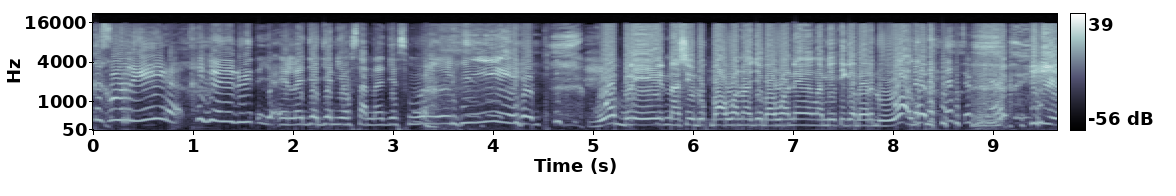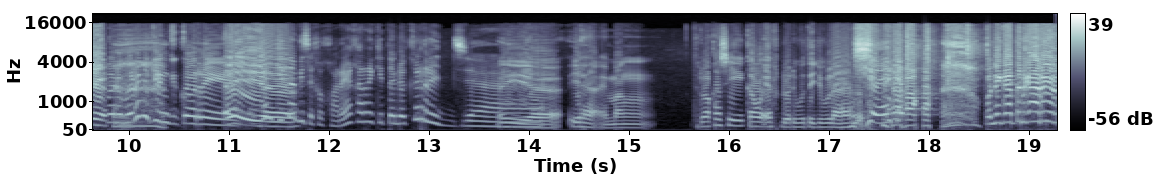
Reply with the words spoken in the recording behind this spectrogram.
ke Korea kagak ada duit ya elah jajan yosan aja sulit Gua beli nasi uduk bakwan aja bakwannya ngambil tiga bayar dua. Gua Iya. baru-baru bikin ke Korea Iya. Kan kita bisa ke Korea karena kita udah kerja Iya, ya emang Terima kasih KWF 2017. peningkatan karir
